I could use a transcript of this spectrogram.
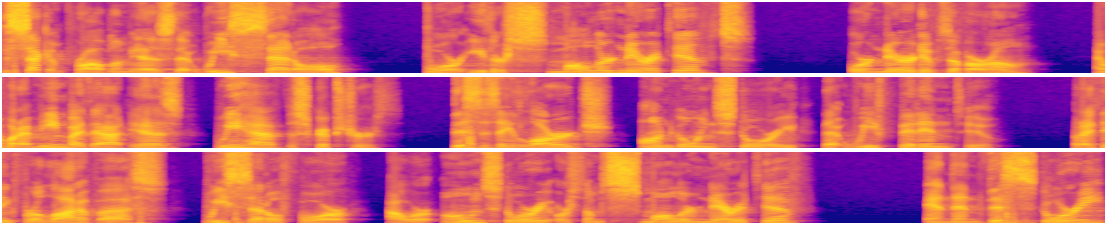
The second problem is that we settle for either smaller narratives or narratives of our own. And what I mean by that is we have the scriptures. This is a large ongoing story that we fit into. But I think for a lot of us, we settle for our own story or some smaller narrative. And then this story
